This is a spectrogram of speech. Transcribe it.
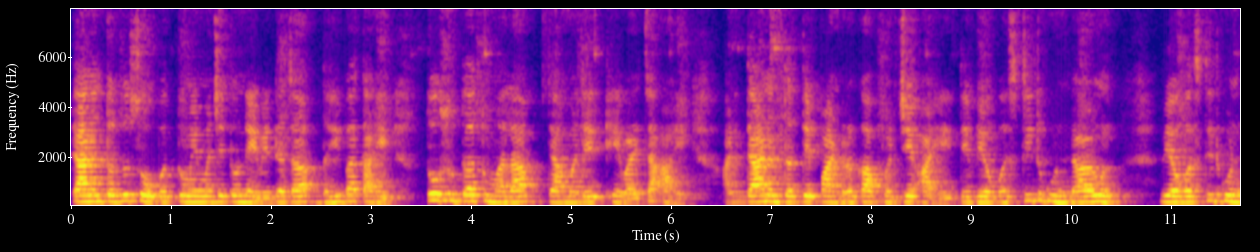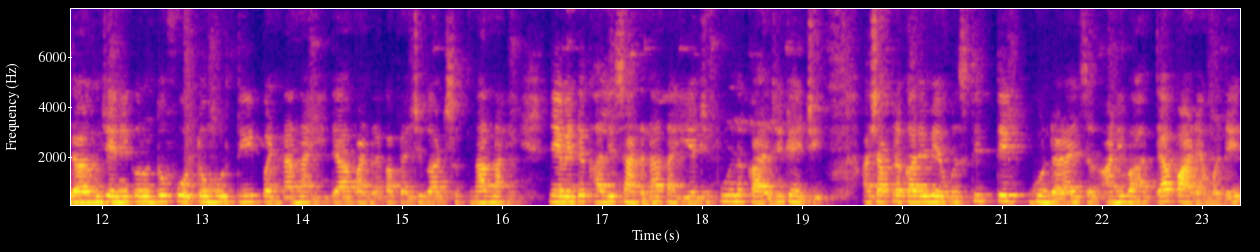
त्यानंतर जो सोबत तुम्ही म्हणजे तो नैवेद्याचा दहीभात आहे तो सुद्धा तुम्हाला त्यामध्ये ठेवायचा आहे. आणि त्यानंतर ते पांढरं कापड जे आहे ते व्यवस्थित गुंडाळून व्यवस्थित गुंडाळून जेणेकरून तो फोटो मूर्ती पडणार नाही त्या पांढऱ्या कापडाची गाठ सुटणार नाही नैवेद्य खाली सांडणार नाही याची पूर्ण काळजी घ्यायची. अशा प्रकारे व्यवस्थित ते गुंडाळायचं आणि वाहत्या पाण्यामध्ये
